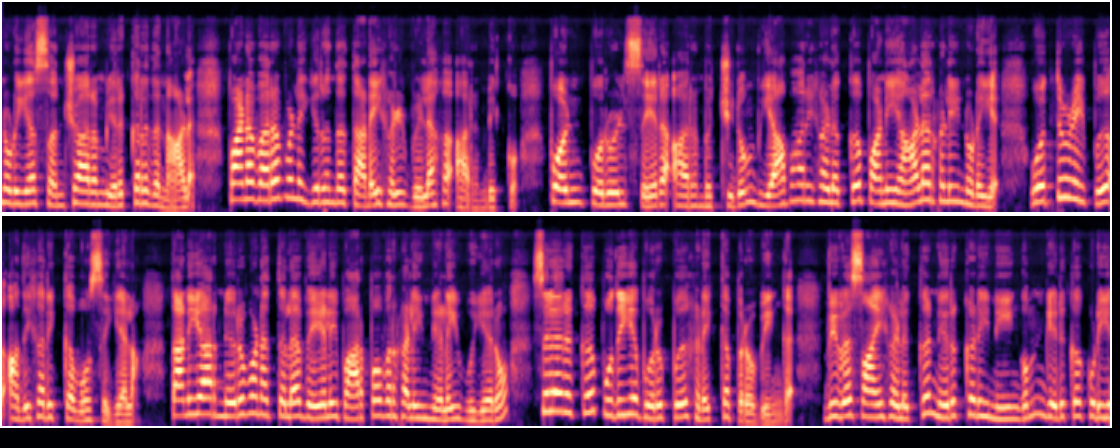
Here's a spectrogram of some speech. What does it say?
சூரியனுடைய சஞ்சாரம் இருக்கிறதுனால பண வரவுல இருந்த தடைகள் விலக ஆரம்பிக்கும். பொன் பொருள் சேர ஆரம்பிச்சிடும். வியாபாரிகளுக்கு பணியாளர்களினுடைய ஒத்துழைப்பு அதிகரிக்கவும் செய்யலாம். தனியார் நிறுவனத்தில் வேலை பார்ப்பவர்களின் நிலை உயரும். சிலருக்கு புதிய பொறுப்பு கிடைக்கப்பெறுவீங்க. விவசாயிகளுக்கு நெருக்கடி நீங்கும். எடுக்கக்கூடிய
